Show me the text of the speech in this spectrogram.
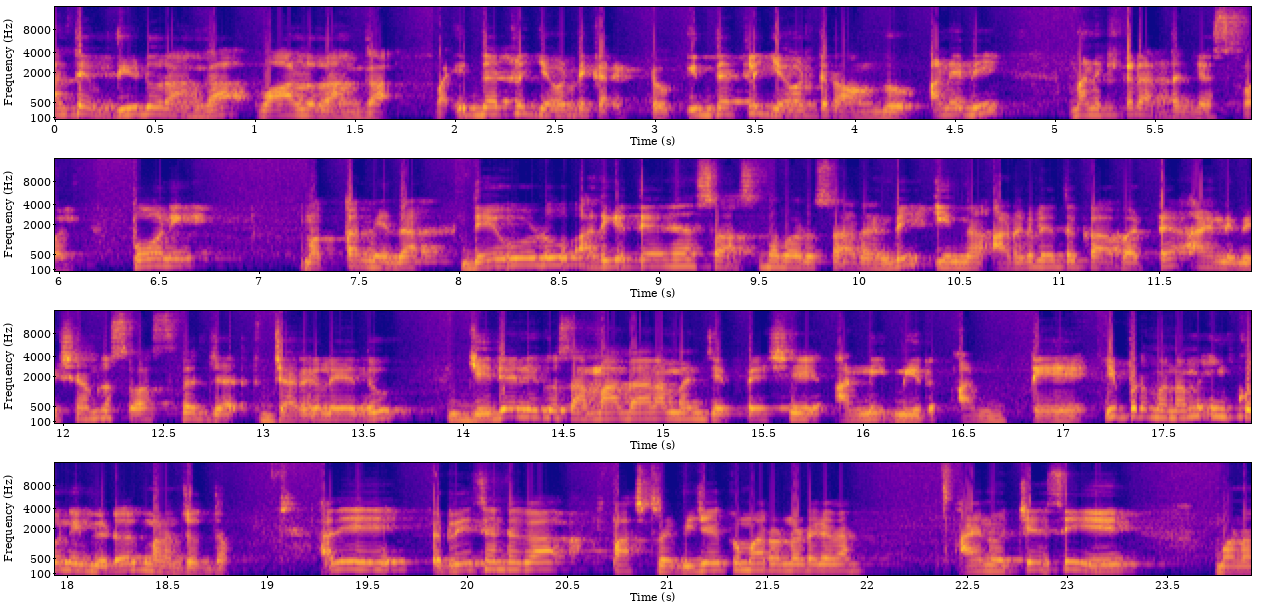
అంటే వీడు రాంగా వాళ్ళు రాంగా. ఇద్దట్లు ఎవరిది కరెక్ట్ ఇద్దట్లు ఎవరిది రాంగ్ అనేది మనకి ఇక్కడ అర్థం చేసుకోవాలి. పోని మొత్తం మీద దేవుడు అడిగితేనే స్వస్థత పరుస్తాడండి. ఈయన అడగలేదు కాబట్టి ఆయన విషయంలో స్వస్థత జరగలేదు. ఇదే నీకు సమాధానం అని చెప్పేసి అన్ని మీరు అంటే ఇప్పుడు మనం ఇంకొన్ని వీడియోలు మనం చూద్దాం. అది రీసెంట్గా పాస్టర్ విజయ్ కుమార్ ఉన్నాడు కదా. ఆయన వచ్చేసి మన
